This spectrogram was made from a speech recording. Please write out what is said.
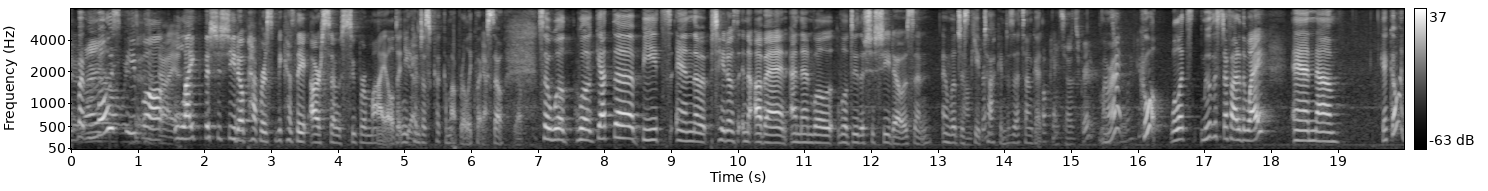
diet, but right? most Always is a people like the shishito peppers because they are so super mild, and you can just cook them up really quick. Yeah. So, Yep. so we'll we'll get the beets and the potatoes in the oven, and then we'll we'll do the shishitos, and and we'll just keep talking. Does that sound good? Okay, sounds great. All right, cool. Well, let's move the stuff out of the way and um, get going.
